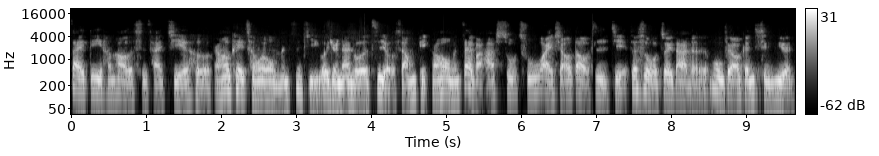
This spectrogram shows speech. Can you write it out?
在地。很好的食材结合，然后可以成为我们自己味觉南国的自有商品，然后我们再把它输出外销到世界，这是我最大的目标跟心愿。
